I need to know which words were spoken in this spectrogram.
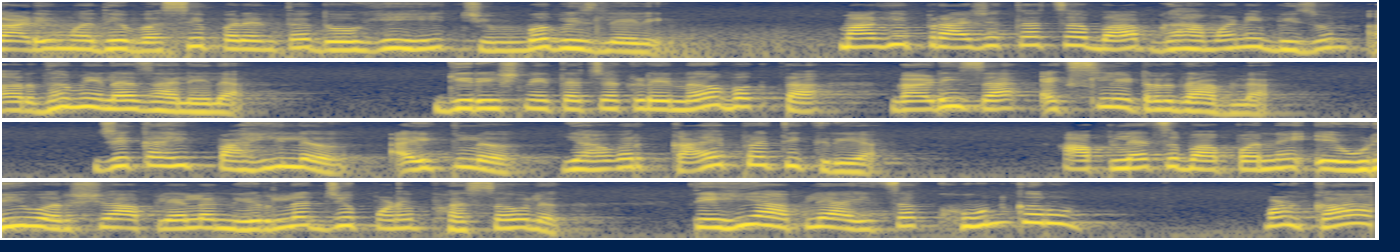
गाडीमध्ये बसेपर्यंत दोघेही चिंब भिजलेले. मागे प्राजक्ताचा बाप घामाने भिजून अर्धमेला झालेला. गिरीशने त्याच्याकडे न बघता गाडीचा ॲक्सिलेटर दाबला. जे काही पाहिलं ऐकलं यावर काय प्रतिक्रिया? आपल्याच बापाने एवढी वर्ष आपल्याला निर्लज्जपणे फसवलं तेही आपल्या आईचा खून करून. पण का?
